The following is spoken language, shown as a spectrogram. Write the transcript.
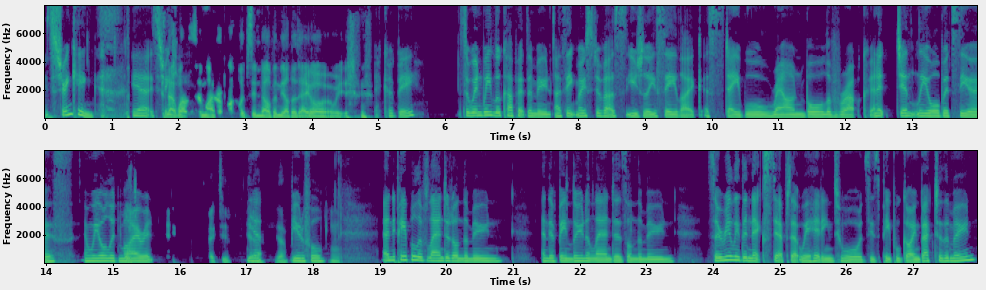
it's shrinking. yeah, it's Is shrinking. that what was the minor apocalypse in Melbourne the other day, or are we? It could be. So when we look up at the moon, I think most of us usually see like a stable round ball of rock and it gently orbits the earth and we all admire it. perspective? Yeah. yeah. Beautiful. Mm. And people have landed on the moon and there've been lunar landers on the moon. So really the next step that we're heading towards is people going back to the moon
